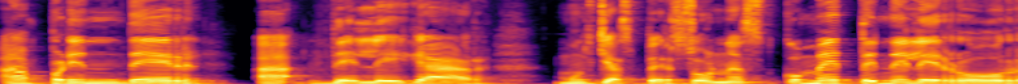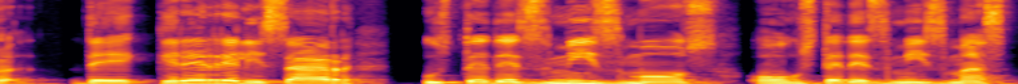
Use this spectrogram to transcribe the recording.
aprender a delegar. Muchas personas cometen el error de querer realizar ustedes mismos o ustedes mismas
